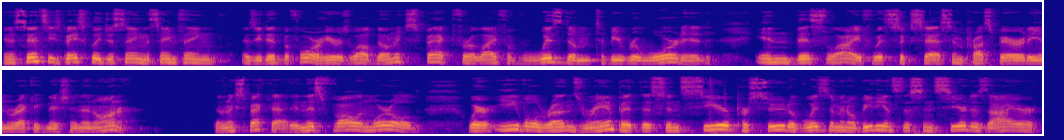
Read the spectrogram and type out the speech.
In a sense, he's basically just saying the same thing as he did before here as well. Don't expect for a life of wisdom to be rewarded in this life with success and prosperity and recognition and honor. Don't expect that. In this fallen world where evil runs rampant, the sincere pursuit of wisdom and obedience, the sincere desire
